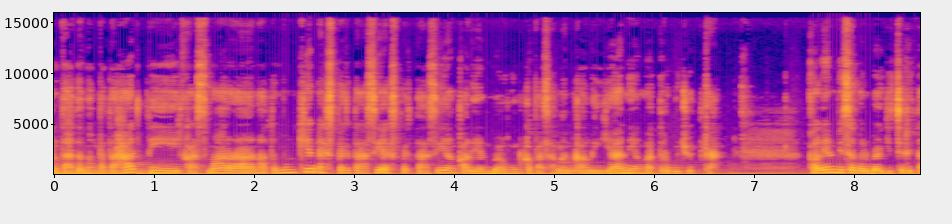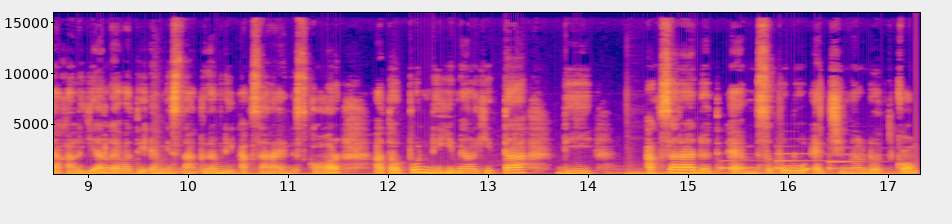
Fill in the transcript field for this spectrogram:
entah tentang patah hati, kasmaran, atau mungkin ekspektasi-ekspektasi yang kalian bangun ke pasangan kalian yang gak terwujudkan. Kalian bisa berbagi cerita kalian lewat DM Instagram di aksara underscore ataupun di email kita di aksara.m10@gmail.com.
